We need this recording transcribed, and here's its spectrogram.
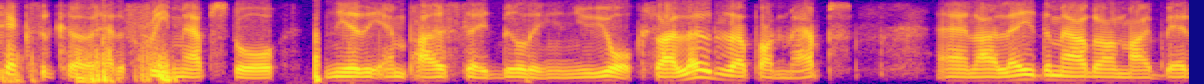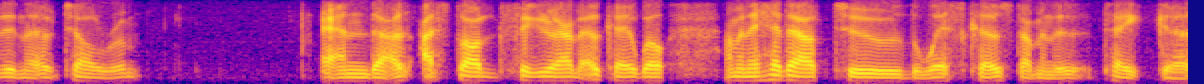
Texaco had a free map store near the Empire State Building in New York. So I loaded up on maps and I laid them out on my bed in the hotel room and uh, I started figuring out, okay, well, I'm going to head out to the West Coast. I'm going to take uh,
